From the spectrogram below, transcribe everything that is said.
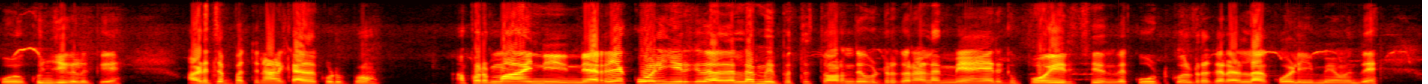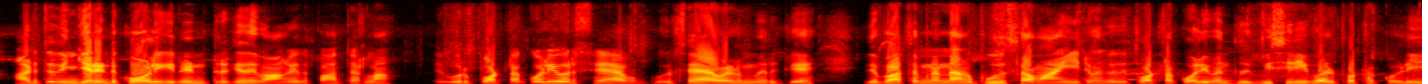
கு- குஞ்சுகளுக்கு. அடுத்த பத்து நாளைக்கு அதை கொடுப்போம். அப்புறமா இனி நிறைய கோழி இருக்குது. அதெல்லாம் இப்போ திறந்து விட்டுருக்குறோம். எல்லாம் மேயருக்கு போயிடுச்சு இந்த கூட்டுக்குள் இருக்கிற எல்லா கோழியுமே வந்து அடுத்தது இங்கே ரெண்டு கோழி நின்றுட்டு இருக்குது வாங்க இதை பார்த்துடலாம். ஒரு பொட்டைக்கோழி ஒரு சேவ சேவலும் இருக்குது இது பார்த்தோம்னா நாங்கள் புதுசாக வாங்கிட்டு வந்தது. பொட்டைக்கோழி வந்து விசிறிவால் பொட்டைக்கோழி.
